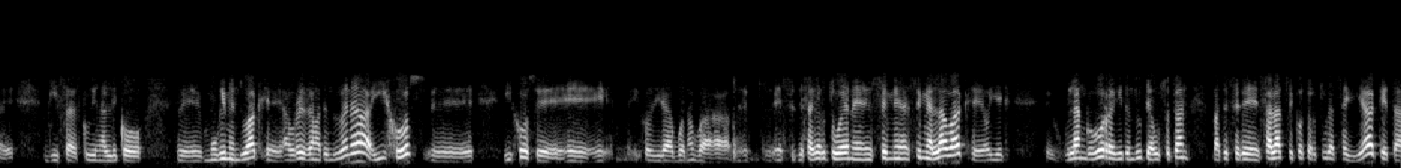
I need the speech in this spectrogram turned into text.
e, giza eskubien aldeko e, mugimenduak e, aurrera ematen duena, hijos, e, hijos, e, e, hijo dira, bueno, ba, ez desagertuen e, seme, seme alabak, e, oiek e, lan gogorra egiten dute auzotan batez ere salatzeko torturatzaileak eta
